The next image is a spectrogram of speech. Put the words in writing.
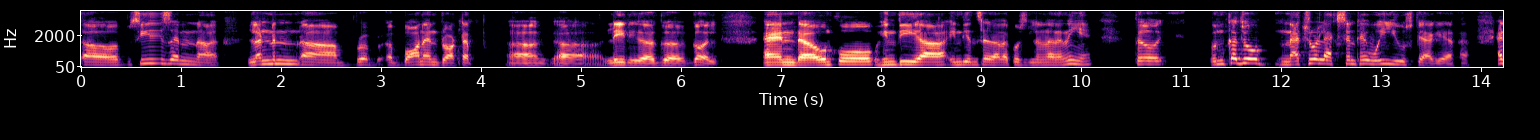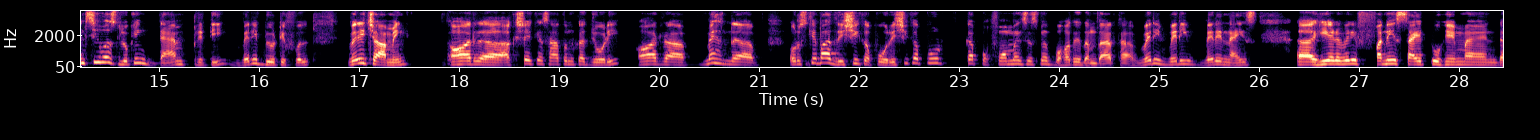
uh, she's in uh, London uh, born and brought up uh, uh, lady uh, girl. And uh, उनको हिंदी या इंडियन से ज़्यादा कुछ लेना नहीं है। तो उनका जो नेचुरल एक्सेंट है वही यूज़ किया गया था। And she was looking damn pretty very beautiful very charming और अक्षय के साथ उनका जोड़ी और मैं और उसके बाद ऋषि कपूर। ऋषि कपूर का परफॉर्मेंस इसमें बहुत ही दमदार था। Very very very nice he had very funny side to him and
